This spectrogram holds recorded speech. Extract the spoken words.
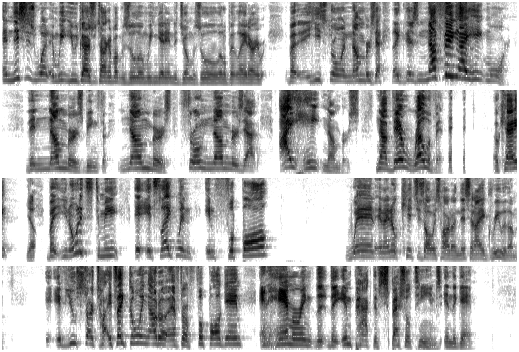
And this is what, and we, you guys were talking about Mazzulla, and we can get into Joe Mazzulla a little bit later. But he's throwing numbers at, like, there's nothing I hate more than numbers being thrown. Numbers. Throw numbers at me. I hate numbers. Now, they're relevant. Okay? Yep. But you know what it's to me? It's like when in football, when and I know Kitch is always hard on this, and I agree with him. If you start, ta- it's like going out after a football game and hammering the, the impact of special teams in the game.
